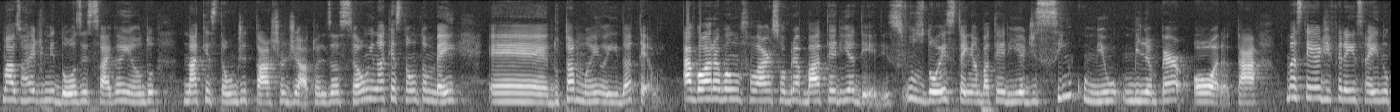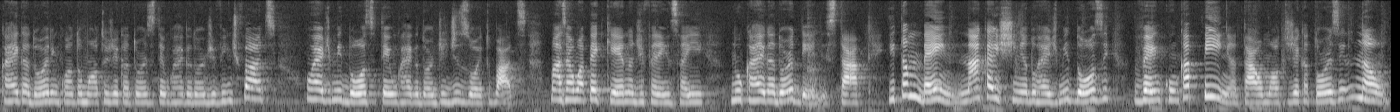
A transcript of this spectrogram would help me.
mas o Redmi 12 sai ganhando na questão de taxa de atualização e na questão também é, do tamanho aí da tela. Agora vamos falar sobre a bateria deles. Os dois têm a bateria de 5.000 mAh, tá? Mas tem a diferença aí no carregador, enquanto o Moto G14 tem um carregador de 20 watts, o Redmi 12 tem um carregador de 18 watts, mas é uma pequena diferença aí no carregador deles, tá? E também na caixinha do Redmi 12 vem com capinha, tá? O Moto G14 não.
